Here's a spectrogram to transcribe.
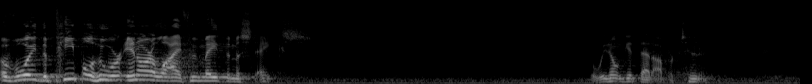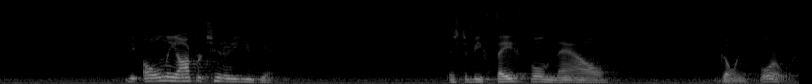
avoid the people who were in our life who made the mistakes. But we don't get that opportunity. The only opportunity you get is to be faithful now going forward.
